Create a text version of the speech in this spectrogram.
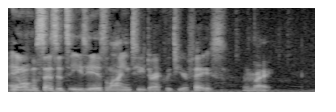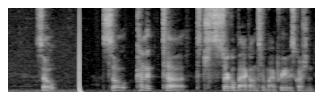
anyone who says it's easy is lying to you directly to your face. Right. So, so kind of to, to circle back onto my previous question,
